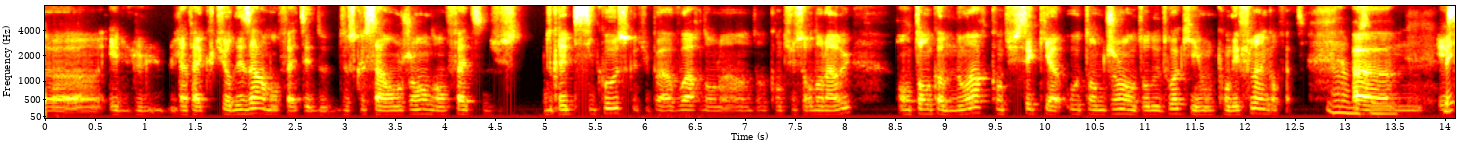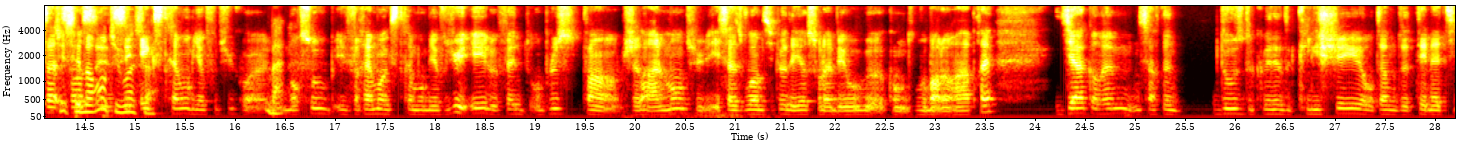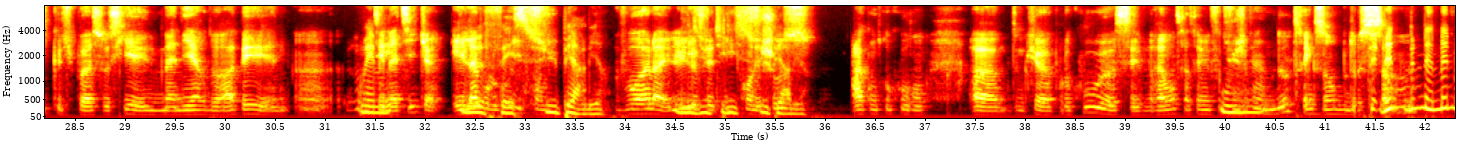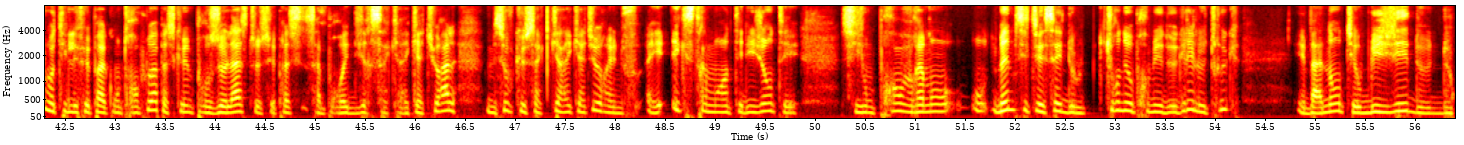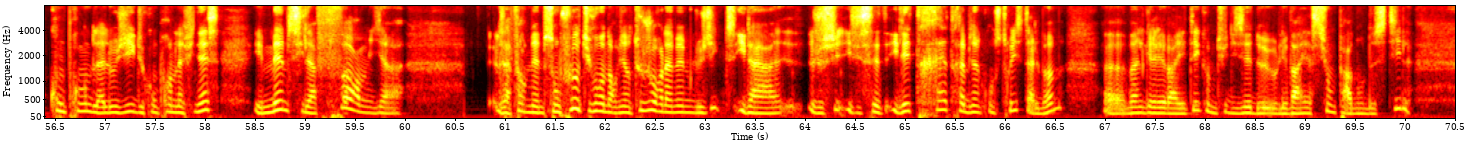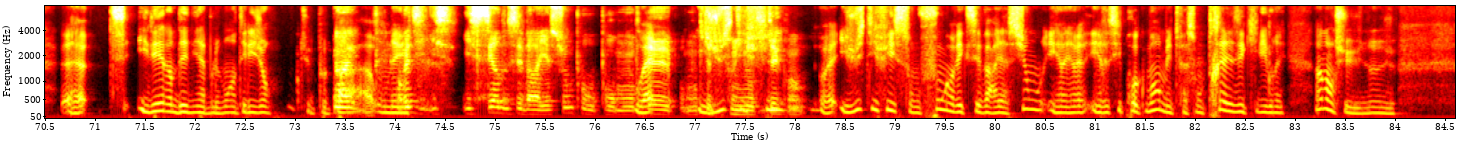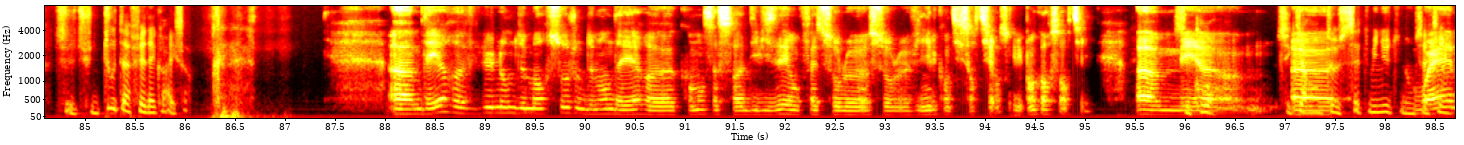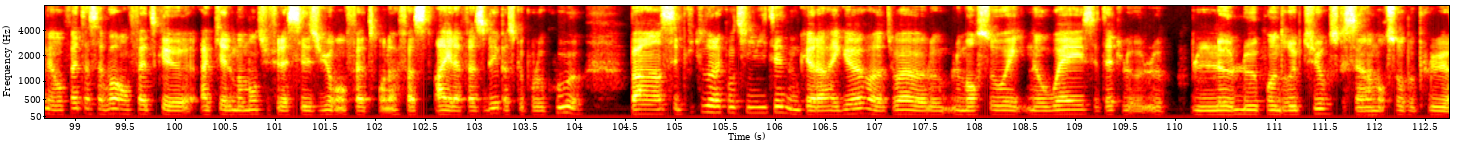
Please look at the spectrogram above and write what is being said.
et de, de la culture des armes, en fait, et de, de ce que ça engendre, en fait, du degré de psychose que tu peux avoir dans la, dans- quand tu sors dans la rue en tant qu'homme noir, quand tu sais qu'il y a autant de gens autour de toi qui ont, qui ont des flingues, en fait. Non, non, mais c'est- Euh, et Mais ça, c'est marrant, tu vois, c'est extrêmement bien foutu, quoi. Bah. Le morceau est vraiment extrêmement bien foutu. Et le fait, en plus, enfin, généralement, tu, et ça se voit un petit peu d'ailleurs sur la BO euh, quand on en parlera après, il y a quand même une certaine dose de, de clichés en termes de thématiques que tu peux associer à une manière de rapper, une, Ouais, thématique. Et il là, le pour le coup, fait prend, super bien. voilà, et lui, Il le les fait, il utilise prend les choses à contre-courant. Euh, donc, euh, pour le coup, euh, c'est vraiment très très bien foutu. J'avais un autre exemple de ça. Même, même, quand il ne les fait pas à contre-emploi, parce que même pour The Last, c'est presque, ça pourrait dire ça caricatural, mais sauf que sa caricature une est extrêmement intelligente et si on prend vraiment, on- même si tu essayes de le tourner au premier degré, le truc, et ben non, tu es obligé de, de comprendre la logique, de comprendre la finesse, et même si la forme, il y a la forme, même son flow, tu vois, on en revient toujours à la même logique. Il, a, je suis, il, est très très bien construit cet album, euh, malgré les variétés, comme tu disais, de, les variations pardon, de style. Euh, il est indéniablement intelligent. Tu peux pas. On est, En fait, il, il sert de ces variations pour, pour montrer, pour montrer il toute son identité. justifie, Quoi. ouais, il justifie son fond avec ses variations et, et réciproquement, mais de façon très équilibrée. Non, non, je suis, je, je- je suis tout à fait d'accord avec ça. Euh, d'ailleurs, euh, vu le nombre de morceaux, je me demande d'ailleurs euh, comment ça sera divisé en fait sur le, sur le vinyle quand il sortira, parce qu'il n'est pas encore sorti. C'est mais C'est euh, 47 minutes, donc ça ouais, tient. mais en fait, à savoir en fait que à quel moment tu fais la césure en fait entre la face A et la face B, parce que pour le coup, ben c'est plutôt dans la continuité, donc à la rigueur, tu vois, le, le morceau Ain't No Way, c'est peut-être le, le, point de rupture, parce que c'est un morceau un peu plus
